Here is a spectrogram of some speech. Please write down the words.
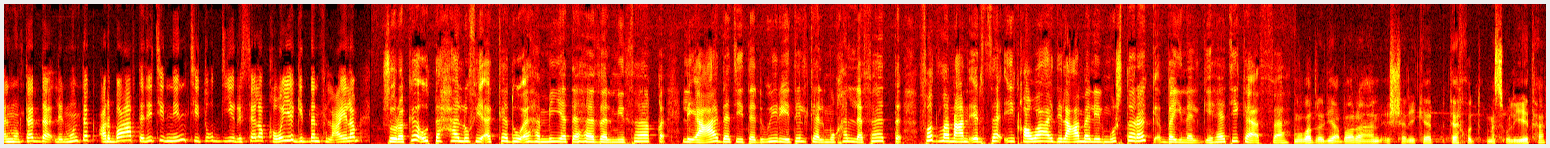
الممتدة للمنتج. أربعة ابتديتي إن أنت تدي رسالة قوية جدا في العالم. شركاء التحالف أكدوا أهمية هذا الميثاق لإعادة تدوير تلك المخلفات فضلا عن إرساء قواعد العمل المشترك بين الجهات كافة. المبادرة دي عبارة عن الشركات بتاخد مسؤوليتها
